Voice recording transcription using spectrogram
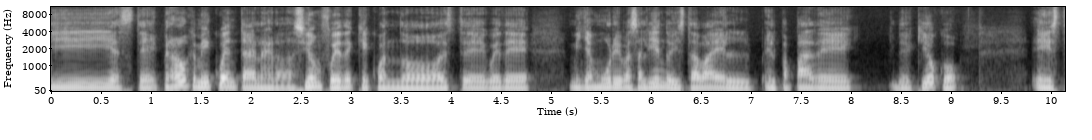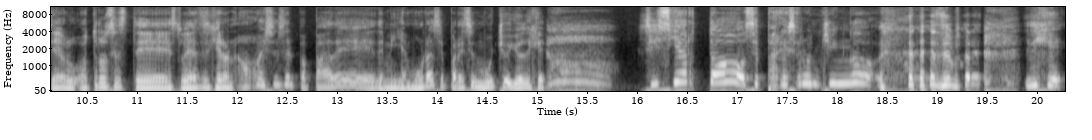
Y este, pero algo que me di cuenta en la graduación fue de que cuando este güey de Miyamura iba saliendo y estaba el, papá de, de, Kyoko, este, otros este, estudiantes dijeron, oh, ese es el papá de, de Miyamura, se parecen mucho. Y yo dije, oh, sí es cierto, se parecen un chingo. y dije,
